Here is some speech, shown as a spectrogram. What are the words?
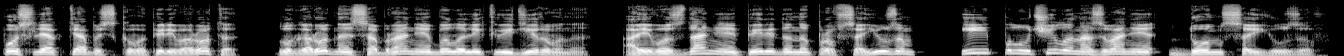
После Октябрьского переворота благородное собрание было ликвидировано, а его здание передано профсоюзам и получило название «Дом союзов».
